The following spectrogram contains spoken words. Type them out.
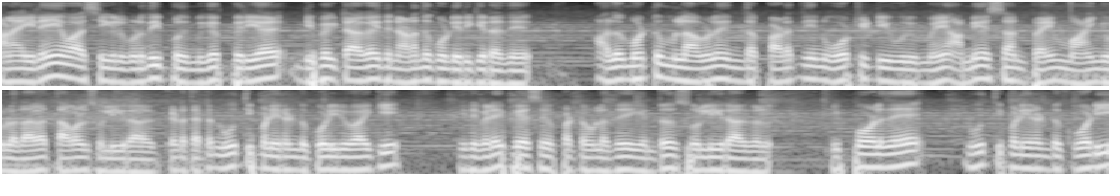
ஆனால் இணையவாசிகள் கூட இப்போது மிகப்பெரிய டிபெக்டாக இது நடந்து கொண்டிருக்கிறது. அது மட்டும் இல்லாமல் இந்த படத்தின் ஓடிடி உரிமை அமேசான் பிரைம் வாங்கியுள்ளதாக தகவல் சொல்கிறார்கள். கிட்டத்தட்ட நூற்றி பன்னிரெண்டு கோடி ரூபாய்க்கு இது விலை பேசப்பட்டுள்ளது என்று சொல்கிறார்கள். இப்பொழுதே நூற்றி பன்னிரெண்டு கோடி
